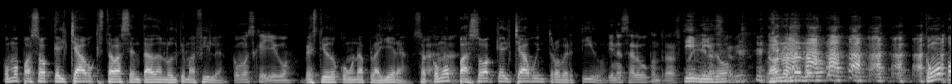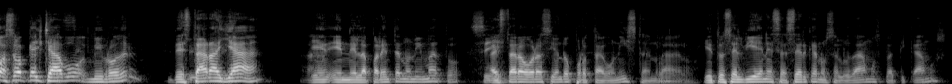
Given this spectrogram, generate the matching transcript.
¿Cómo pasó aquel chavo que estaba sentado en la última fila, ¿Cómo es que llegó? vestido con una playera? O sea, ¿cómo pasó aquel chavo introvertido, ¿Tienes algo contra las playeras, tímido? No, no, no, no. ¿Cómo pasó aquel chavo, mi brother, de estar allá en, en el aparente anonimato Sí. a estar ahora siendo protagonista, ¿no? Claro. Y entonces él viene, se acerca, nos saludamos, platicamos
